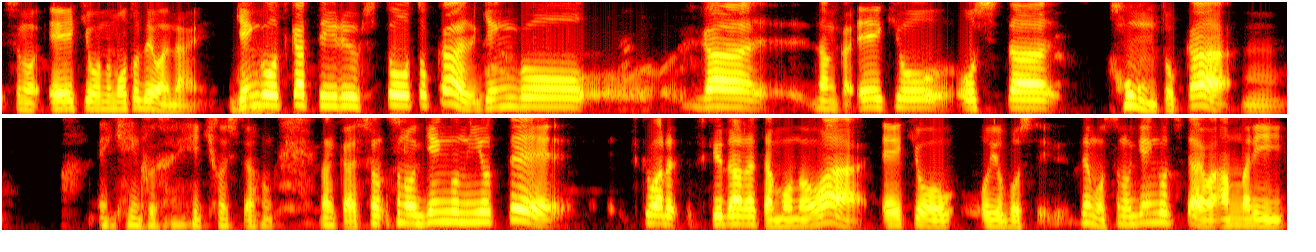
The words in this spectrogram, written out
その影響のもとではない。言語を使っている人とか、言語がなんか影響をした本とか、うん。え言語が影響した本、なんかそその言語によって作られ作られたものは影響を及ぼしている。でもその言語自体はあんまり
